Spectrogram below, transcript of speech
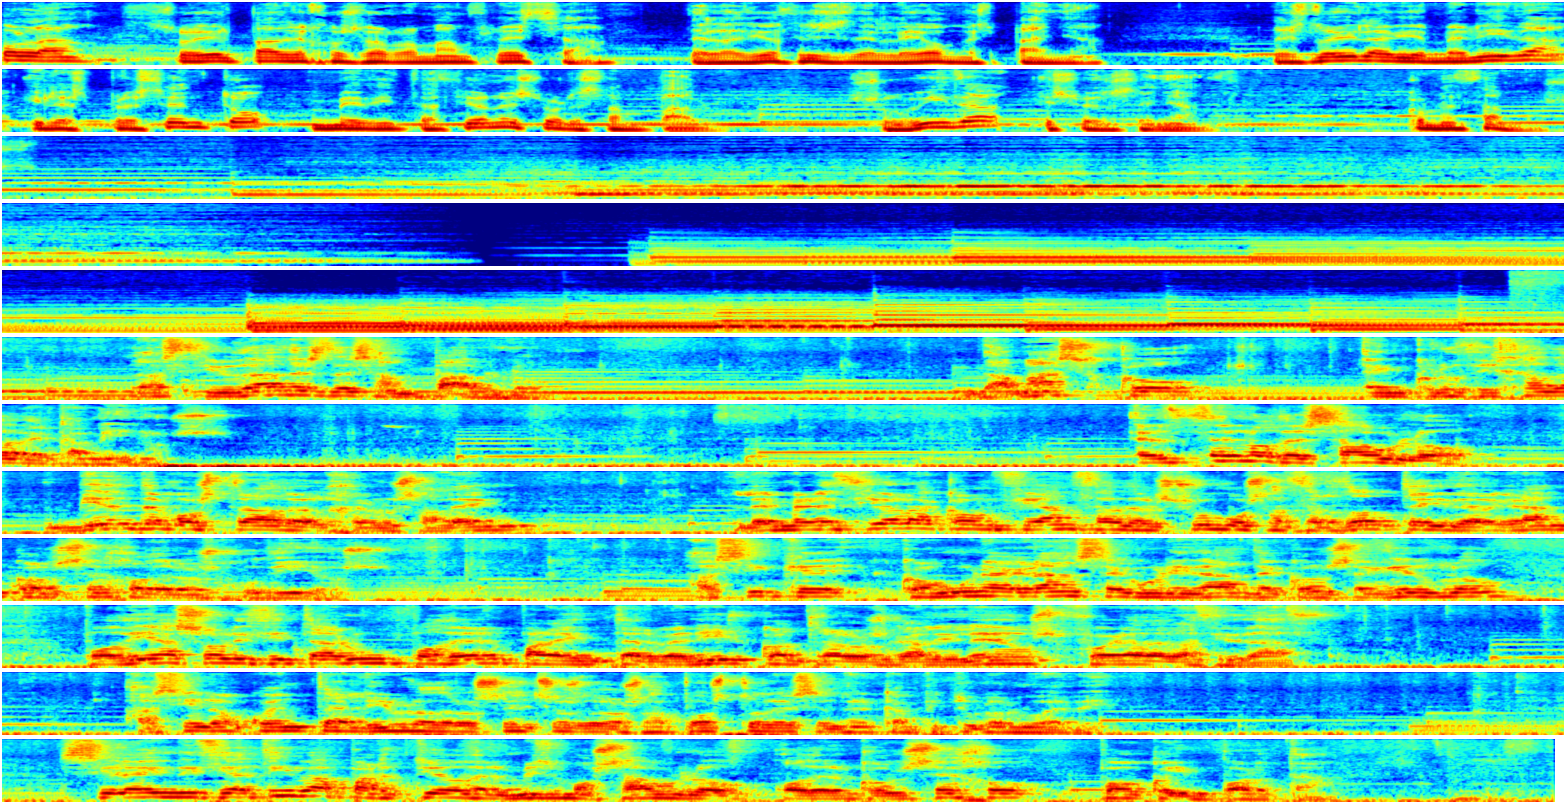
Hola, soy el padre José Román Flecha, de la Diócesis de León, España. Les doy la bienvenida y les presento Meditaciones sobre San Pablo, su vida y su enseñanza. Comenzamos. Las ciudades de San Pablo, Damasco, encrucijada de caminos. El celo de Saulo, bien demostrado en Jerusalén, le mereció la confianza del sumo sacerdote y del gran consejo de los judíos. Así que, con una gran seguridad de conseguirlo, podía solicitar un poder para intervenir contra los galileos fuera de la ciudad. Así lo cuenta el libro de los Hechos de los Apóstoles en el capítulo 9. Si la iniciativa partió del mismo Saulo o del Consejo, poco importa.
